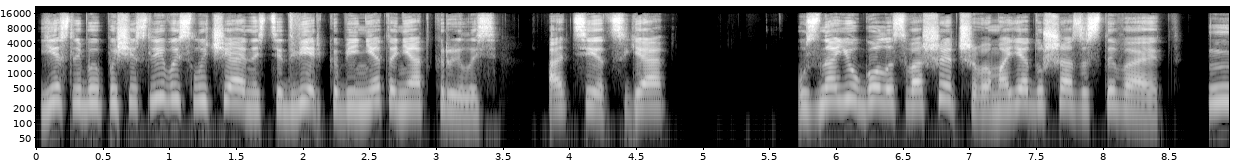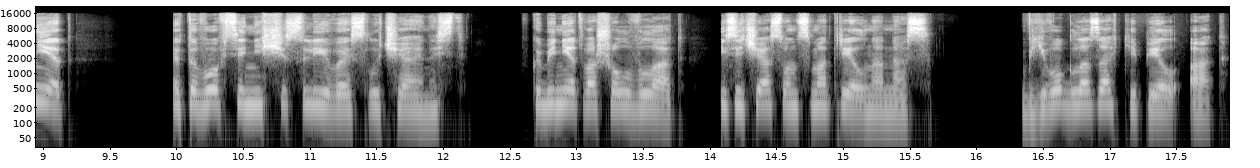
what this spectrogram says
если бы по счастливой случайности дверь кабинета не открылась. «Отец, я...» Узнаю голос вошедшего, моя душа застывает. «Нет, это вовсе не счастливая случайность». В кабинет вошел Влад и сейчас он смотрел на нас. В его глазах кипел ад,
